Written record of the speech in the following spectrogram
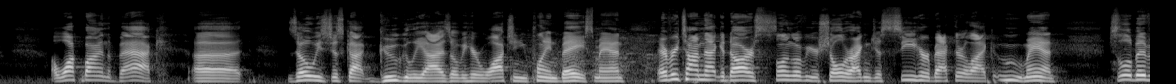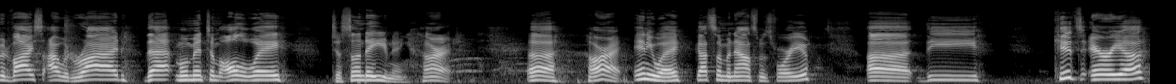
I walk by in the back, uh, Zoe's just got googly eyes over here watching you playing bass, man. Every time that guitar is slung over your shoulder, I can just see her back there like, ooh, man. Just a little bit of advice. I would ride that momentum all the way to Sunday evening. All right. Uh, all right. Anyway, got some announcements for you. Uh, the kids area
